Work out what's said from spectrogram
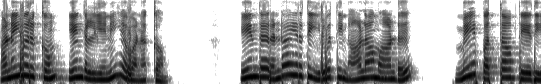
அனைவருக்கும் எங்கள் இனிய வணக்கம். இந்த ரெண்டாயிரத்தி இருபத்தி நாலாம் ஆண்டு மே பத்தாம் தேதி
